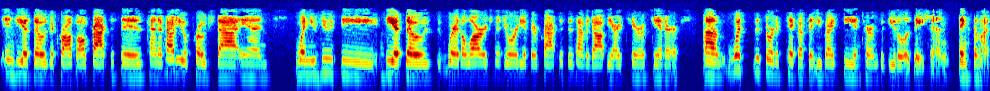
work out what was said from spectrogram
in DSOs across all practices. Kind of how do you approach that? And when you do see DSOs where the large majority of their practices have adopted the iTero scanner, um, what's the sort of pickup that you guys see in terms of utilization? Thanks so much.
